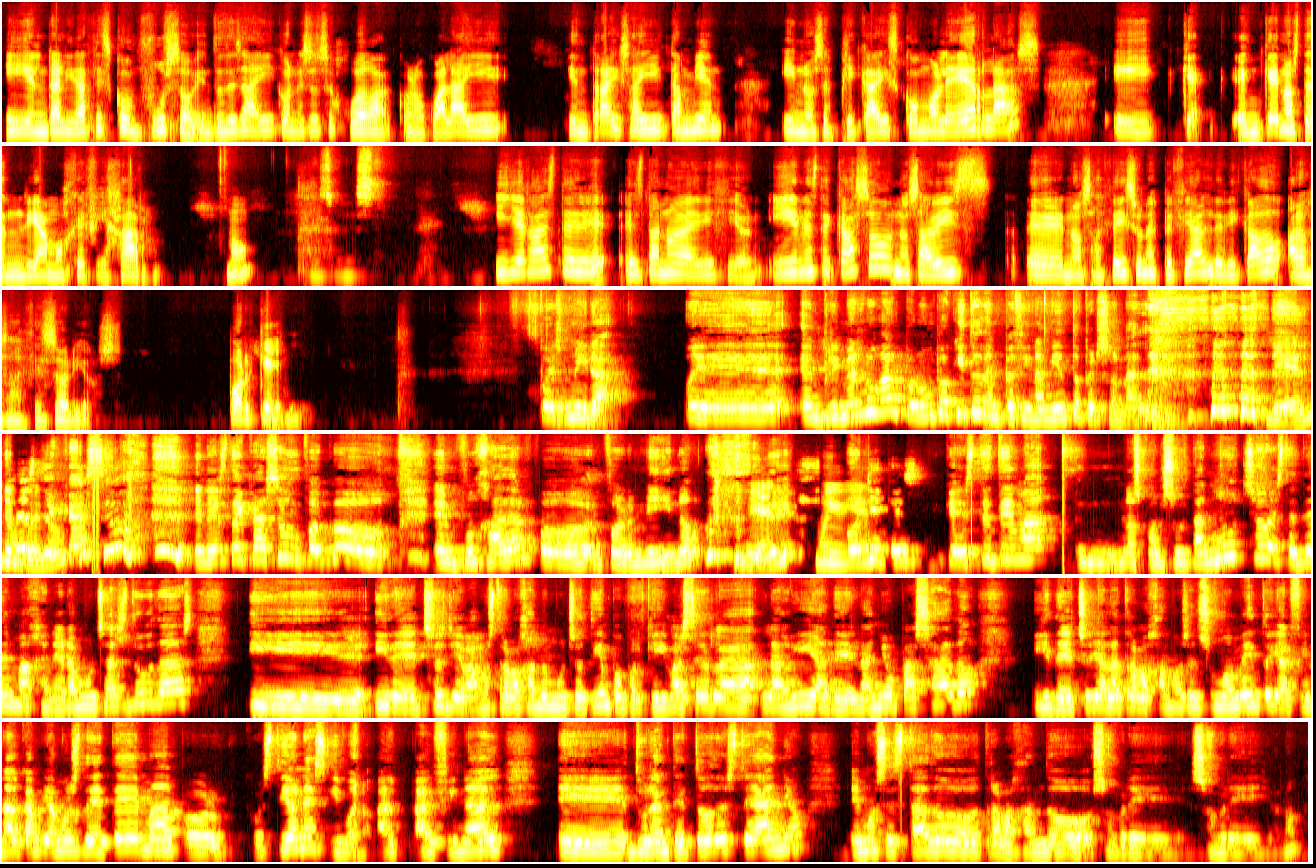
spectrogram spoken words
y en realidad es confuso. Entonces ahí con eso se juega, con lo cual ahí entráis ahí también y nos explicáis cómo leerlas y en qué nos tendríamos que fijar, ¿no? Eso es. Y llega este, esta nueva edición. Y en este caso nos, habéis, eh, nos hacéis un especial dedicado a los accesorios. ¿Por qué? Pues mira, eh, en primer lugar, por un poquito de empecinamiento personal. Bien, en este caso, en este caso un poco empujada por, por mí, ¿no? Bien, muy bien. Oye, que, que este tema nos consultan mucho, este tema genera muchas dudas y, y, de hecho llevamos trabajando mucho tiempo porque iba a ser la, la, guía del año pasado y de hecho ya la trabajamos en su momento y al final cambiamos de tema por cuestiones y bueno, al, al final eh, durante todo este año hemos estado trabajando sobre, sobre ello. ¿no?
